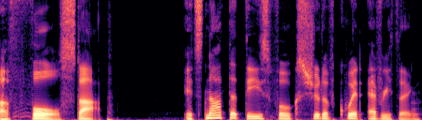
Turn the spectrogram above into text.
A full stop. It's not that these folks should have quit everything.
